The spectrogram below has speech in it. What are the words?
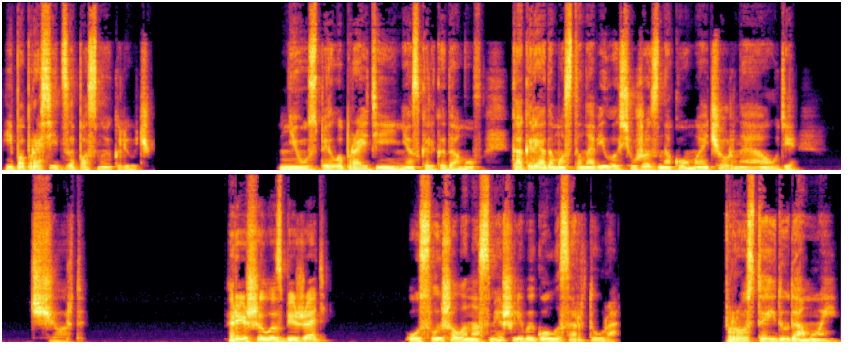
и попросить запасной ключ. Не успела пройти и несколько домов, как рядом остановилась уже знакомая черная Ауди. Черт, Решила сбежать? Услышала насмешливый голос Артура. Просто иду домой.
